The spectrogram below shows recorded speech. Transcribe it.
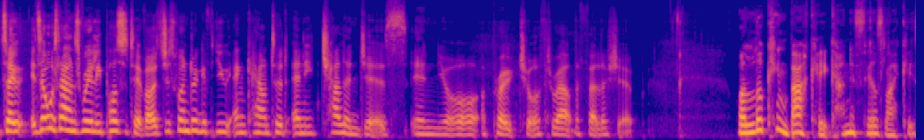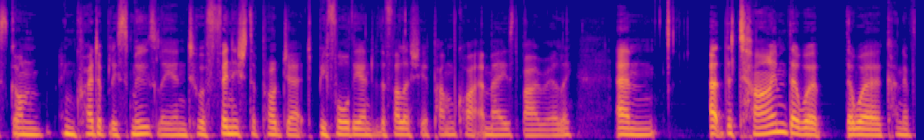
so it all sounds really positive. I was just wondering if you encountered any challenges in your approach or throughout the fellowship. Well, looking back, it kind of feels like it's gone incredibly smoothly, and to have finished the project before the end of the fellowship, I'm quite amazed by. Really, um, at the time, there were there were kind of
